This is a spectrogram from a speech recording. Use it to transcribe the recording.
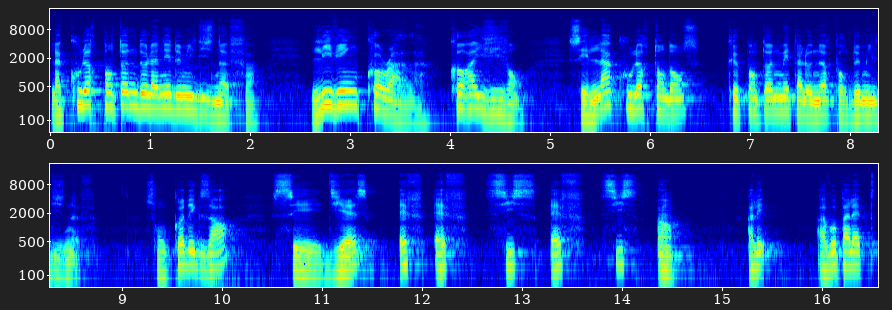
La couleur Pantone de l'année 2019. Living Coral, corail vivant. C'est la couleur tendance que Pantone met à l'honneur pour 2019. Son code exa, c'est dièse FF6F61. Allez, à vos palettes.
